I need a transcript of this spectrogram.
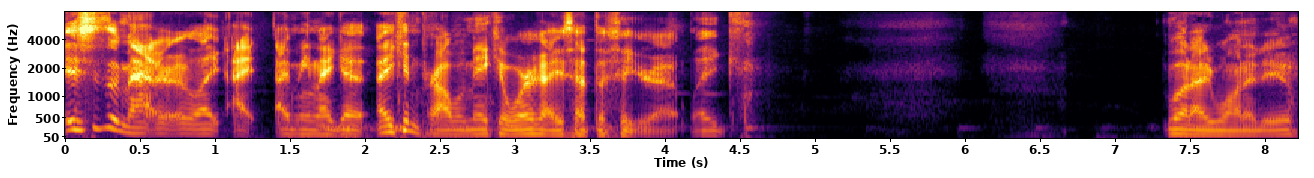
It's just a matter of like. I. I mean, I get. I can probably make it work. I just have to figure out like what I'd want to do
